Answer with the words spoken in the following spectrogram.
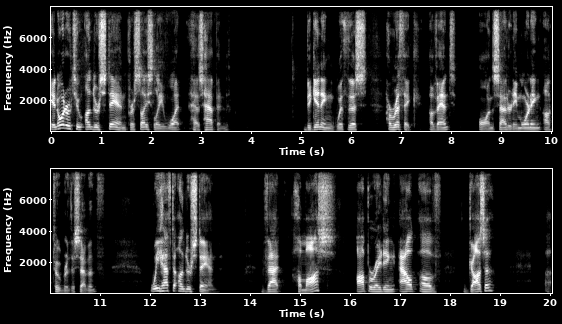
In order to understand precisely what has happened, beginning with this horrific event on Saturday morning, October the 7th, we have to understand that Hamas, operating out of Gaza, uh,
